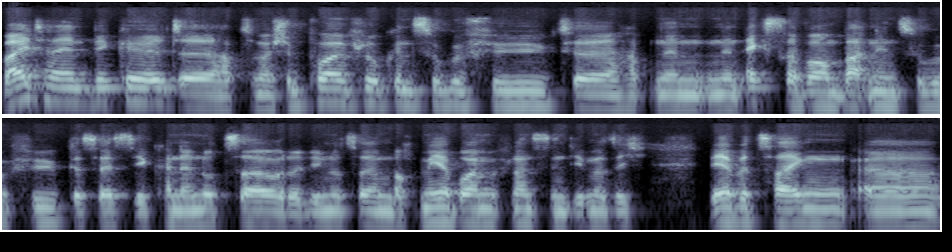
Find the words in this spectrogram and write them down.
weiterentwickelt, äh, habe zum Beispiel einen Pollenflug hinzugefügt, äh, habe einen, einen Extra-Baum-Button hinzugefügt. Das heißt, hier kann der Nutzer oder die Nutzerin noch mehr Bäume pflanzen, indem er sich Werbezeigen äh,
